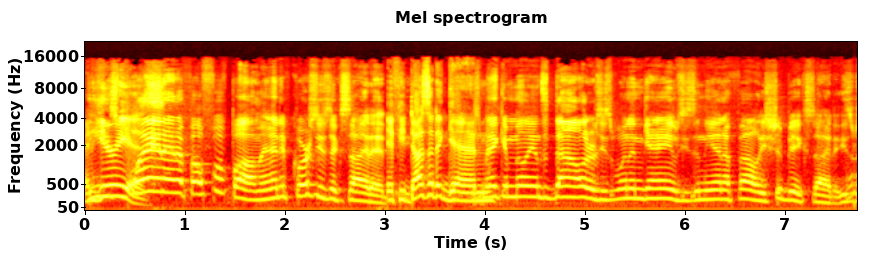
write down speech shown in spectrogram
And here he is. he's playing. NFL football, man. Of course he's excited. If he does it again, he's making millions of dollars, he's winning games, he's in the NFL, he should be excited. He's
